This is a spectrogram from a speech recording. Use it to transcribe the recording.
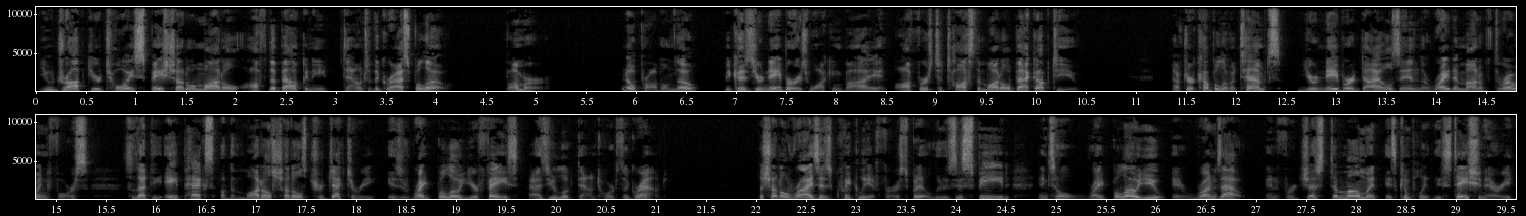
you dropped your toy space shuttle model off the balcony down to the grass below. Bummer. No problem though because your neighbor is walking by and offers to toss the model back up to you. After a couple of attempts, your neighbor dials in the right amount of throwing force so that the apex of the model shuttle's trajectory is right below your face as you look down towards the ground. The shuttle rises quickly at first, but it loses speed until right below you it runs out and for just a moment is completely stationary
